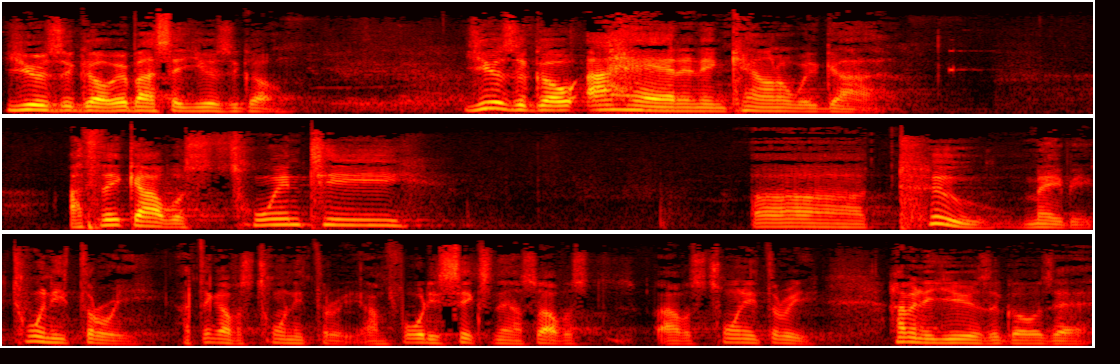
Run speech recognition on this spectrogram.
Years ago, everybody say years ago. Years ago, I had an encounter with God. I think I was 20, uh, maybe, 23. I think I was 23. I'm 46 now, so I was, I was 23. How many years ago was that?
